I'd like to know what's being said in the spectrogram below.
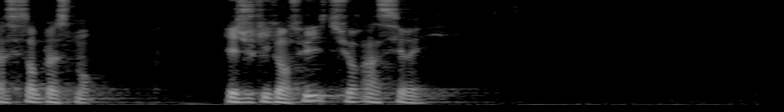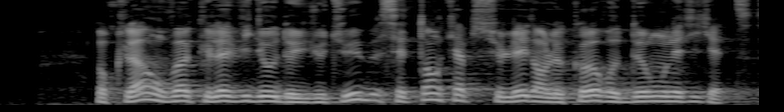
à cet emplacement. Et je clique ensuite sur Insérer. Donc là, on voit que la vidéo de YouTube s'est encapsulée dans le corps de mon étiquette.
